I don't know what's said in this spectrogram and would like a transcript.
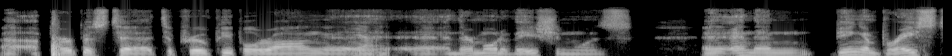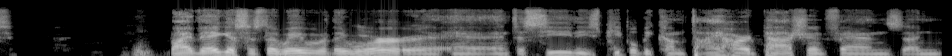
a purpose to to prove people wrong yeah. and their motivation was and, and, then being embraced by Vegas is the way they were and, and, to see these people become diehard passionate fans and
